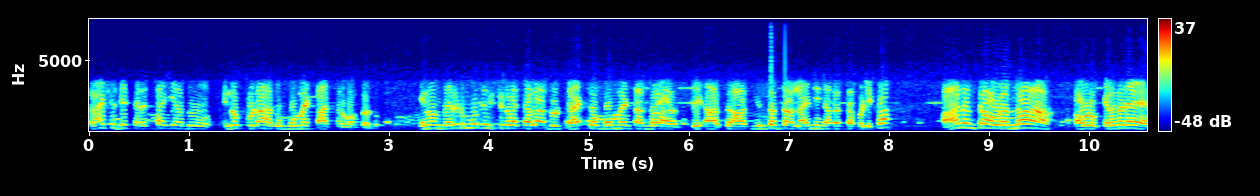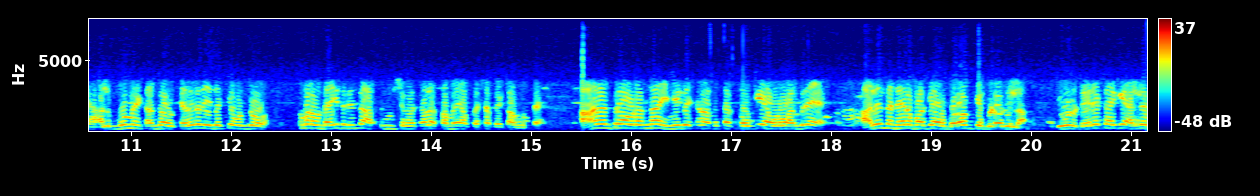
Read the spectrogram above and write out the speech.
ಟ್ರ್ಯಾಕ್ಗೆ ಕರೆಕ್ಟ್ ಆಗಿ ಅದು ಇನ್ನು ಕೂಡ ಅದು ಮೂವ್ಮೆಂಟ್ ಆಗ್ತಿರುವಂತದ್ದು ಇನ್ನೊಂದ್ ಎರಡು ಮೂರು ನಿಮಿಷಗಳ ಕಾಲ ಅದು ಟ್ರ್ಯಾಕ್ ಮೂವ್ಮೆಂಟ್ ಅಂದ್ರೆ ನಿಂತ ಲ್ಯಾಂಡಿಂಗ್ ಆದಂತ ಬಳಿಕ ಆ ನಂತರ ಅವರನ್ನ ಅವರು ಕೆಳಗಡೆ, ಅಲ್ಲಿ ಮೂವ್ಮೆಂಟ್ ಅಂದ್ರೆ ಅವ್ರು ಕೆಳಗಡೆ ಇಲ್ಲಕ್ಕೆ ಒಂದು ಸುಮಾರು ಒಂದು ಐದರಿಂದ ಹತ್ತು ನಿಮಿಷಗಳ ಕಾಲ ಸಮಯಾವಕಾಶ ಬೇಕಾಗುತ್ತೆ. ಆ ನಂತರ ಅವರನ್ನ ಇಮಿಗ್ರೇಷನ್ ಆಫೀಸರ್ ಹೋಗಿ ಅವರು ಅಂದ್ರೆ ಅಲ್ಲಿಂದ ನೇರವಾಗಿ ಅವ್ರು ಬರೋಕೆ ಬಿಡೋದಿಲ್ಲ. ಇವರು ಡೈರೆಕ್ಟ್ ಆಗಿ ಅಲ್ಲೇ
